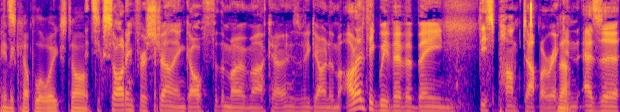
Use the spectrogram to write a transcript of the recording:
in a couple of weeks' time. It's exciting for Australian golf at the moment, Marco. As we go into, the, I don't think we've ever been this pumped up. I reckon, as a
